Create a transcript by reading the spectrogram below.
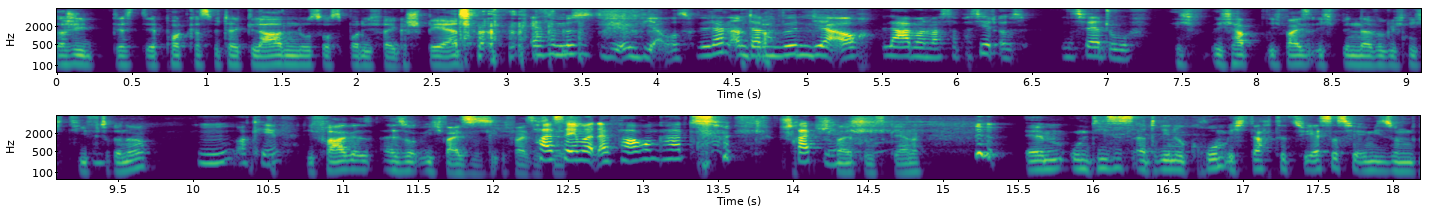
Lashi, das, der Podcast wird halt gnadenlos auf Spotify gesperrt. Erstmal müsstest du die irgendwie auswildern und dann würden die ja auch labern, was da passiert ist. Das wäre doof. Ich, ich, hab, ich weiß, ich bin da wirklich nicht tief drinne. Hm, okay. Die Frage ist, also ich weiß es, ich weiß Falls es nicht. jemand Erfahrung hat, schreibt mir. Schreibt uns gerne. ähm, und dieses Adrenochrom, ich dachte zuerst, das wäre irgendwie so ein,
